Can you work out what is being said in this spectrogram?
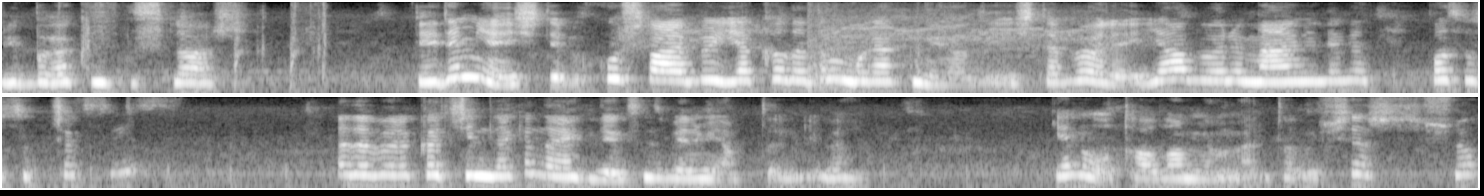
Bir bırakın kuşlar. Dedim ya işte kuşlar böyle yakaladım bırakmıyor diye. İşte böyle ya böyle mermileri pası sıkacaksınız ya da böyle kaçayım derken dayak yiyeceksiniz benim yaptığım gibi. Gene ot avlamıyorum ben tabii. İşte şu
